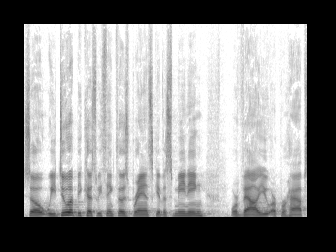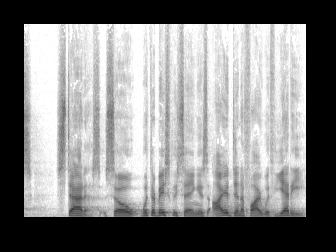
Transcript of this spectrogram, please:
So we do it because we think those brands give us meaning or value or perhaps status. So what they're basically saying is, I identify with Yeti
